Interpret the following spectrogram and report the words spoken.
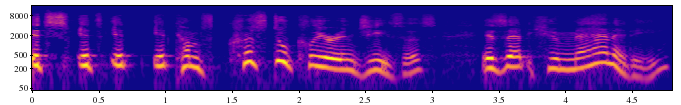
it's, it's, it, it comes crystal clear in Jesus, is that humanity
